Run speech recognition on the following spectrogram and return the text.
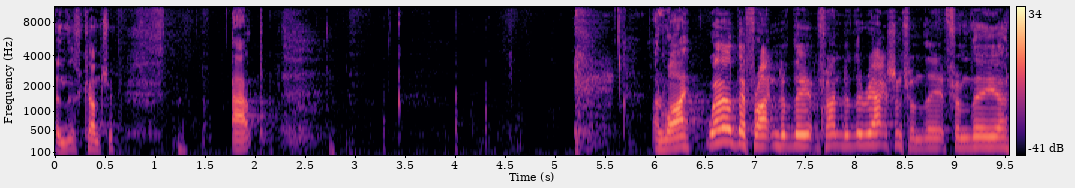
in this country out. And why? Well, they're frightened of the, frightened of the reaction from the, from the uh,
